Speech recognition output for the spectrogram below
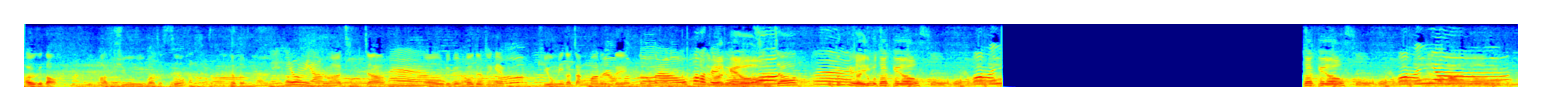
아 여기다 아 귀요미 맞았어? 귀요미야. 아 진짜? 네. 어 우리 멤버들 중에 귀요미가 짱 많은데 나 오빠가 제일 할게요. 귀여워. 진짜? 네. 어떡해 자, 이름부터 할게요. 까먹었어. 아 아니. 할게요. 아 안녕.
